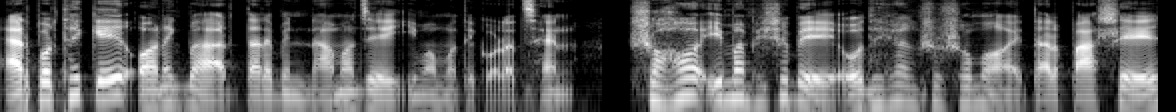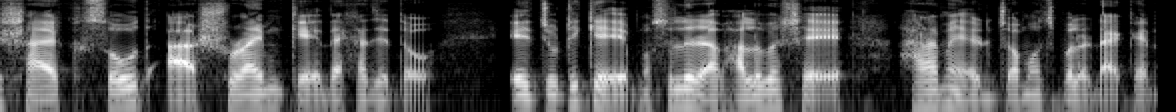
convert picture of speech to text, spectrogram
এরপর থেকে অনেকবার তারাবির নামাজে ইমামতি করেছেন। সহ ইমাম হিসেবে অধিকাংশ সময় তার পাশে শায়েখ সৌদ আর সুরাইমকে দেখা যেত। এই জুটিকে মুসল্লিরা ভালোবেসে হারামের জমজ বলে ডাকেন।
